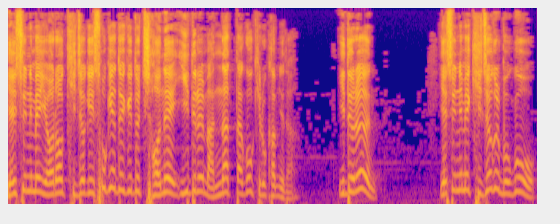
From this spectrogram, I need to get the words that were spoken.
예수님의 여러 기적이 소개되기도 전에 이들을 만났다고 기록합니다. 이들은 예수님의 기적을 보고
